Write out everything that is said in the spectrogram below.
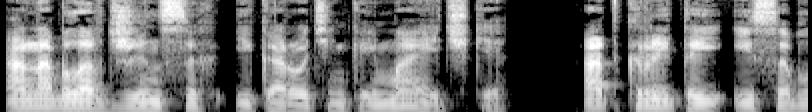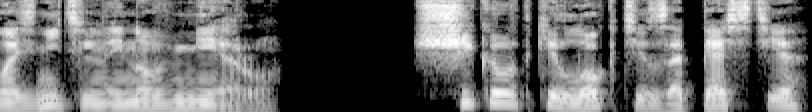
Она была в джинсах и коротенькой маечке, открытой и соблазнительной, но в меру. Щиколотки, локти, запястья,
